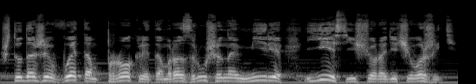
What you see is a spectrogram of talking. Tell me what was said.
что даже в этом проклятом, разрушенном мире есть еще ради чего жить.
